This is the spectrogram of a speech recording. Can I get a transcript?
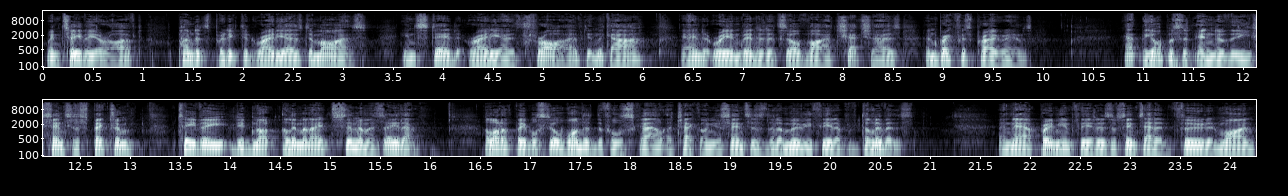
When TV arrived, pundits predicted radio's demise. Instead, radio thrived in the car and it reinvented itself via chat shows and breakfast programs. At the opposite end of the senses spectrum, TV did not eliminate cinemas either a lot of people still wanted the full scale attack on your senses that a movie theatre delivers. And now premium theatres have since added food and wine,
